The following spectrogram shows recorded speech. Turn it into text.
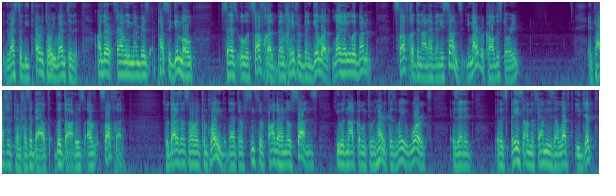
the rest of the territory went to the other family members. Pasuk Gimel says Ulatzavchad ben Chefer ben Gilad loy hayulebanim. Tzlafchad did not have any sons. You might recall the story in Parshas Pinchas about the daughters of Tzlafchad. So of Tzlafchad complained that since their father had no sons, he was not going to inherit. Because the way it worked is that it, it was based on the families that left Egypt,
